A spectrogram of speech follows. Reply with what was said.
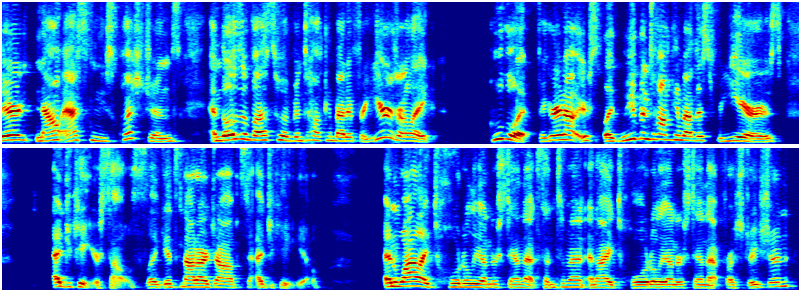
They're now asking these questions. And those of us who have been talking about it for years are like google it figure it out your like we've been talking about this for years educate yourselves like it's not our job to educate you and while i totally understand that sentiment and i totally understand that frustration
